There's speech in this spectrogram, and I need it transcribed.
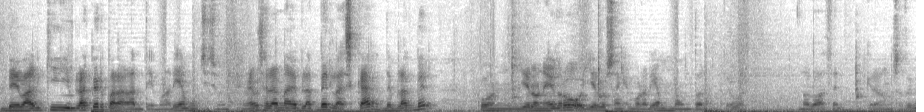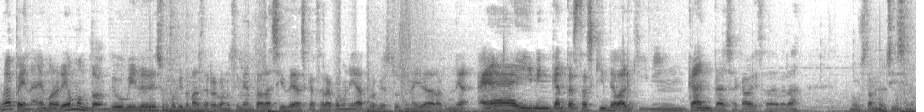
de Valky y Blackbird para adelante. Molaría muchísimo. Imaginemos el arma de Blackbird, la Scar de Blackbird, con hielo negro o hielo sangre. Molaría un montón. Pero bueno, no lo hacen. Que le vamos a hacer? Una pena, ¿eh? Molaría un montón que Ubi le des un poquito más de reconocimiento a las ideas que hace la comunidad, porque esto es una idea de la comunidad. ¡Ay! Me encanta esta skin de Valky. Me encanta esa cabeza, de verdad. Me gusta muchísimo.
